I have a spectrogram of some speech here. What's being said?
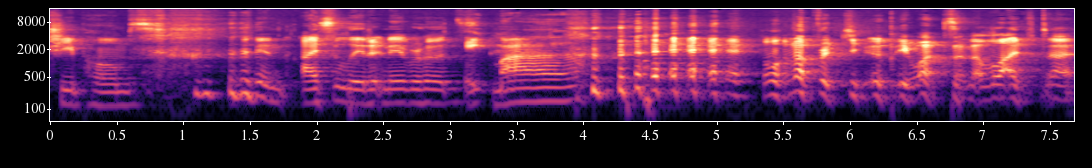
cheap homes in isolated neighborhoods. Eight Mile. One opportunity once in a lifetime.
